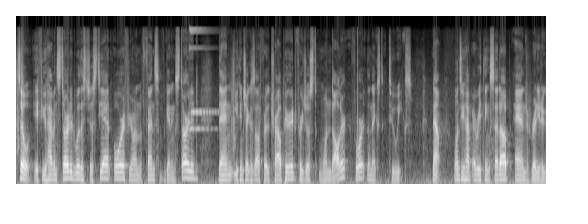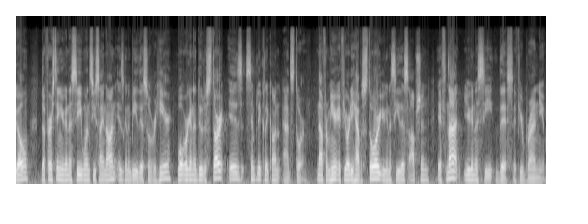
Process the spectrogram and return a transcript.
So if you haven't started with us just yet, or if you're on the fence of getting started, then you can check us out for the trial period for just $1 for the next two weeks. Now, once you have everything set up and ready to go, the first thing you're going to see once you sign on is going to be this over here. What we're going to do to start is simply click on add store. Now from here, if you already have a store, you're going to see this option. If not, you're going to see this if you're brand new.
